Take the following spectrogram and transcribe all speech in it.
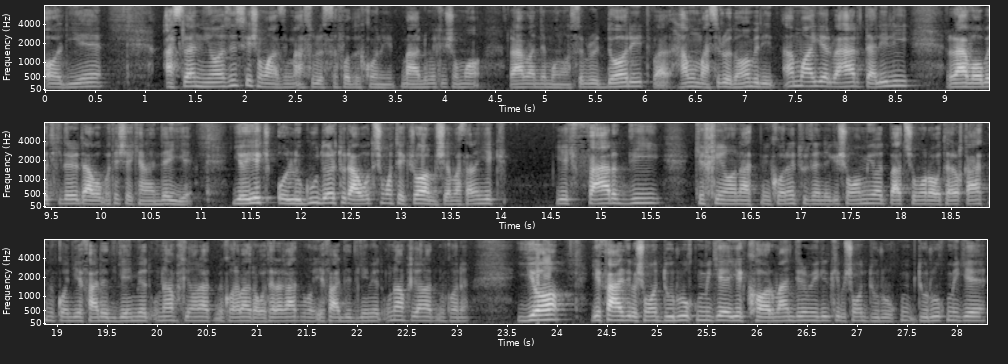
عالیه اصلا نیاز نیست که شما از این محصول استفاده کنید. معلومه که شما روند مناسب رو دارید و همون مسیر رو ادامه بدید. اما اگر به هر دلیلی روابطی که دارید روابط شکننده ایه یا یک الگو داره تو روابط شما تکرار میشه. مثلا یک یک فردی که خیانت می‌کنه تو زندگی شما میاد بعد شما رابطه رو قطع می‌کنه یه فرد دیگه میاد اونم خیانت می‌کنه بعد رابطه رو قطع می‌کنه یه فرد دیگه میاد اونم خیانت می‌کنه. یا یه فردی به شما دروغ میگه یه کارمندی رو میگید که به شما دروغ دروغ میگه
